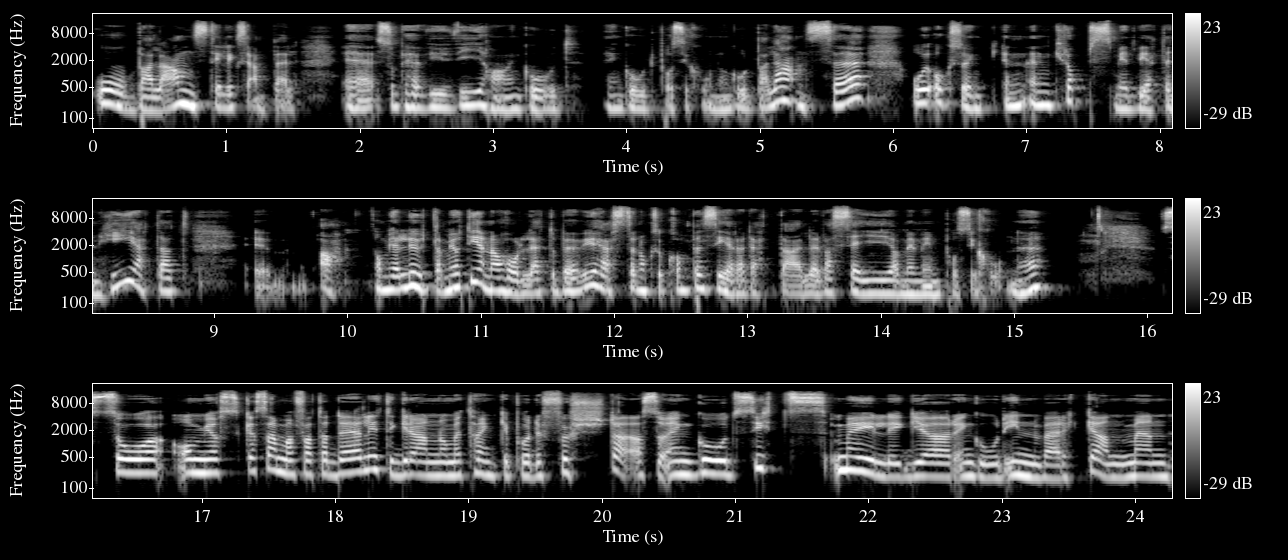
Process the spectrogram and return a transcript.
obalans till exempel. Eh, så behöver ju vi ha en god en god position och en god balans. Eh, och också en, en, en kroppsmedvetenhet att eh, ah, om jag lutar mig åt ena hållet då behöver ju hästen också kompensera detta eller vad säger jag med min position. Eh? Så om jag ska sammanfatta det lite grann och med tanke på det första, alltså en god sits möjliggör en god inverkan men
